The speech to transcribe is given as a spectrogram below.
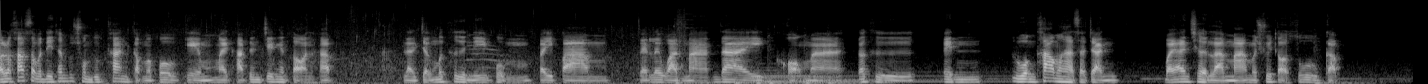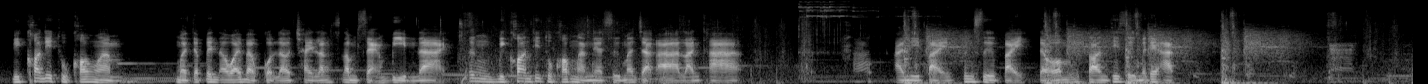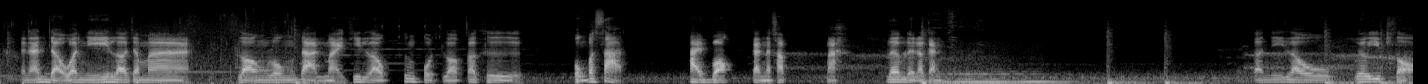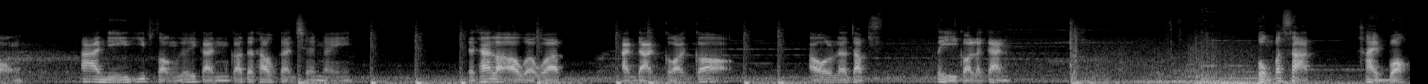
เอาละครับ สวัสดีท่านผู้ชมทุกท่านกลับมาโปรเกม Minecraft Dungeon กันต่อนะครับ หลังจากเมื่อคืนนี้ผมไปฟาร์มแซดไรวันมาได้ของมาก็คือเป็นรวงข้าวมหาศจรรย์ไบอันเชิญลามามาช่วยต่อสู้กับบิคคอนที่ถูกครอบงำเหมือนจะเป็นเอาไว้แบบกดแล้วใช้ลำแสงบีมได้ ซึ่งบิคคอนที่ถูกครอบงำเนี่ยซื้อมาจากอาร้านค้า อันนี้ไปเพิ่งซื้อไป แต่ว่าตอนที่ซื้อไม่ได้อัด ดังนั้นเดี๋ยววันนี้เราจะมาลองลงด่านใหม่ที่เราเพิ่งปลดล็อกก็คือผงประสาทไฮบล็อกกันนะครับ มา เริ่มเลยแล้วกัน ตอนนี้เราเวลยี่สิบสองถ้าอันนี้ยี่สิบสองด้วยกันมันก็จะเท่ากันใช่ไหม แต่ถ้าเราเอาแบบว่าผ่านด่านก่อนก็เอาระดับสี่ก่อนละกันผงประสาทไฮบล็อก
